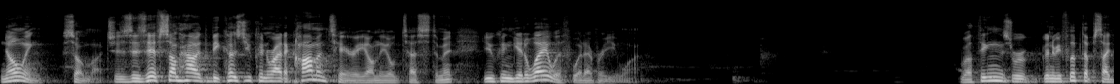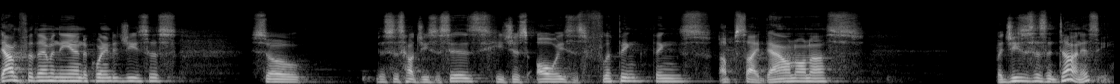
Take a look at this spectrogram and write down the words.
knowing so much. It's as if somehow, because you can write a commentary on the Old Testament, you can get away with whatever you want. Well, things were going to be flipped upside down for them in the end, according to Jesus. So this is how Jesus is. He just always is flipping things upside down on us. But Jesus isn't done, is he?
